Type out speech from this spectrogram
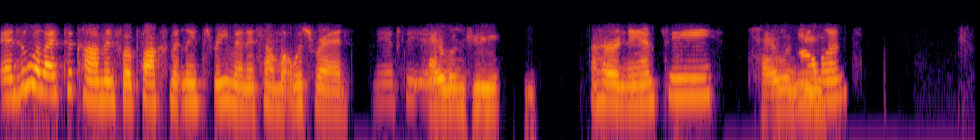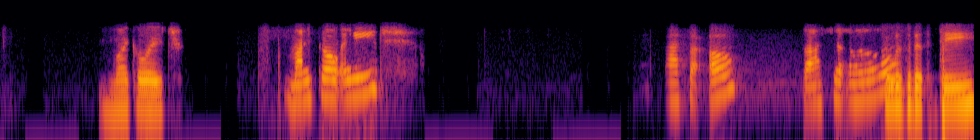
And who would like to comment for approximately three minutes on what was read? Nancy A. Harlan G. I heard Nancy. Harlan G. Michael H. Michael H. Sasha O. Sasha O. Elizabeth D.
